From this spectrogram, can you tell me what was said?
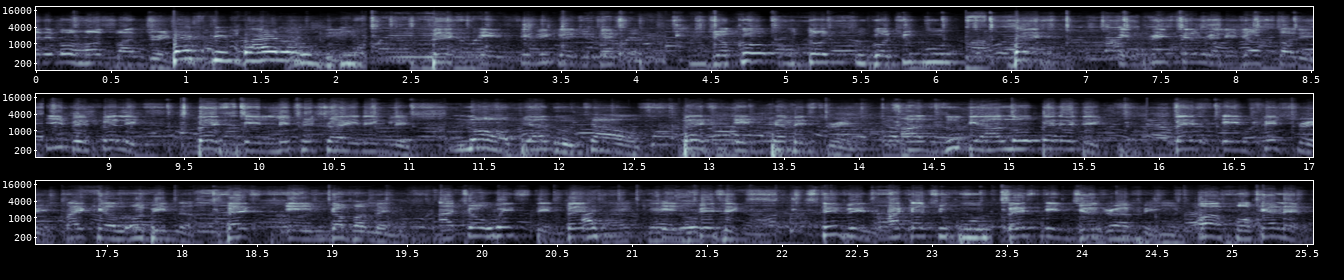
animal husbandry. Best in biology. Best in civic education. Njoko Udo Ugochukwu. Best in Christian religious studies. Ibe Felix. Best in literature in English. Law Biago Charles. Best in chemistry. Azudialo Benedict. Best in fishery. Michael Obina. Best in government. Acho Winston. Best in physics. Stephen Akachukwu. Best in geography. Oh, for Caleb.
